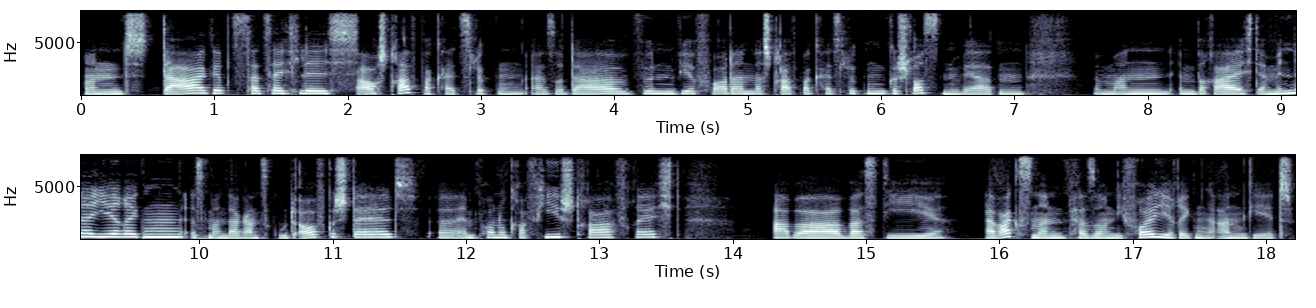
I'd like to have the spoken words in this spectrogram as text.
Und da gibt es tatsächlich auch Strafbarkeitslücken. Also da würden wir fordern, dass Strafbarkeitslücken geschlossen werden. Wenn man im Bereich der Minderjährigen ist man da ganz gut aufgestellt äh, im Pornografiestrafrecht. Aber was die erwachsenen Personen, die Volljährigen angeht,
